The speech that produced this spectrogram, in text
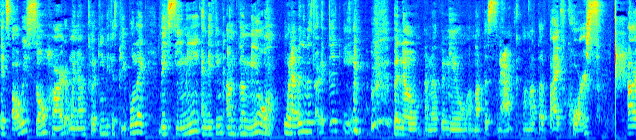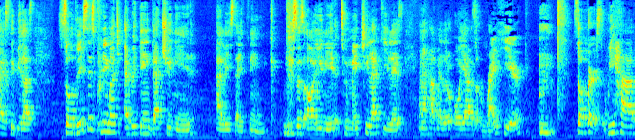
it's always so hard when I'm cooking because people like, they see me and they think I'm the meal when I haven't even started cooking. but no, I'm not the meal, I'm not the snack, I'm not the five course. Alright, stupidas. So this is pretty much everything that you need, at least I think. This is all you need to make chilaquiles. And I have my little ollas right here. so first, we have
